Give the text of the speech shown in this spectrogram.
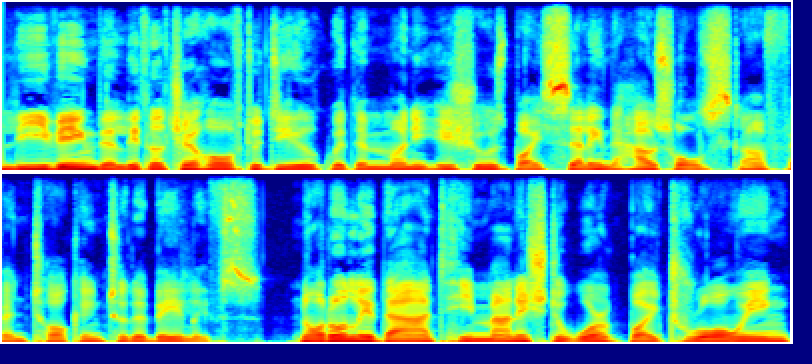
leaving the little Chekhov to deal with the money issues by selling the household stuff and talking to the bailiffs. Not only that, he managed to work by drawing,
